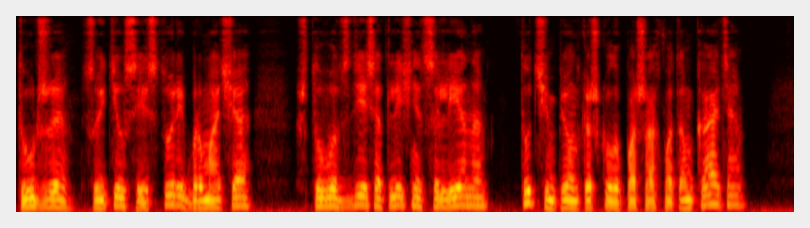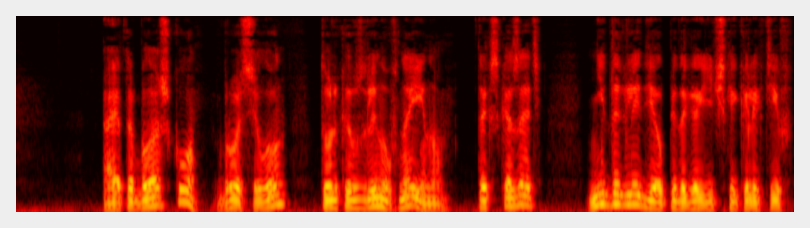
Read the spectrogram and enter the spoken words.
Тут же суетился историк, бормоча, что вот здесь отличница Лена, тут чемпионка школы по шахматам Катя. А это Блажко, бросил он, только взглянув на Ину. Так сказать, не доглядел педагогический коллектив.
